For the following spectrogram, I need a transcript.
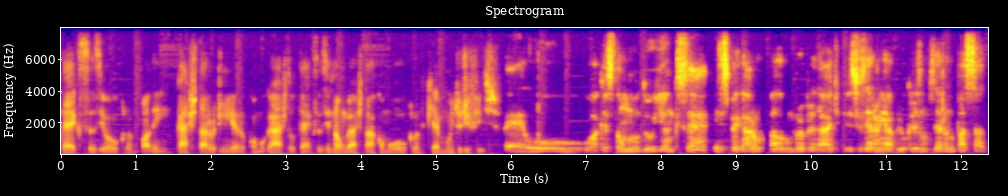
Texas e Oakland podem gastar o dinheiro como gasta o Texas e não gastar como Oakland, que é muito difícil. É, o, a questão do, do Yankees é, eles pegaram, falo com propriedade, eles fizeram em abril que eles não fizeram no passado.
